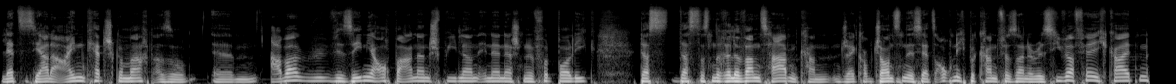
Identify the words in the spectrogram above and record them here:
Letztes Jahr er einen Catch gemacht. Also, ähm, aber wir sehen ja auch bei anderen Spielern in der National Football League, dass, dass das eine Relevanz haben kann. Jacob Johnson ist jetzt auch nicht bekannt für seine Receiver-Fähigkeiten,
